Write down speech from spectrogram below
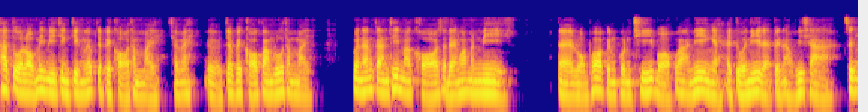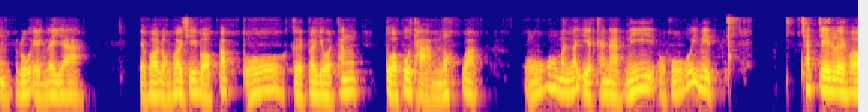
ถ้าตัวเราไม่มีจริง ๆ แล้วจะไปขอทำไมใช่ไหมเออจะไปขอความรู้ทำไม เพราะนั้นการที่มาขอแสดงว่ามันมี แต่หลวงพ่อเป็นคนชี้บอกว่านี่ไงไอ้ตัวนี้แหละเป็นอวิชชา ซึ่งรู้เองได้ยาก แต่พอหลวงพ่อชี้บอกปั๊บโอ้เกิดประโยชน์ทั้งตัวผู้ถามเนาะว่า โอ้มันละเอียดขนาดนี้โอ้โหนี่ชัดเจนเลยพอ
